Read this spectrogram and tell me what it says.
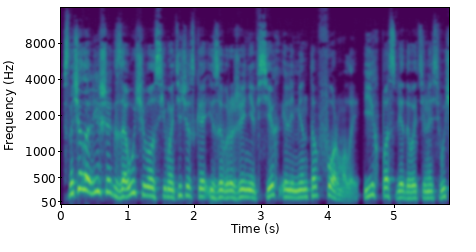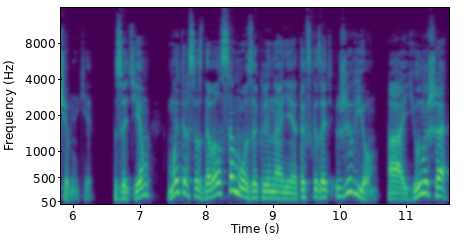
Сначала Лишек заучивал схематическое изображение всех элементов формулы и их последовательность в учебнике. Затем мэтр создавал само заклинание, так сказать, живьем, а юноша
